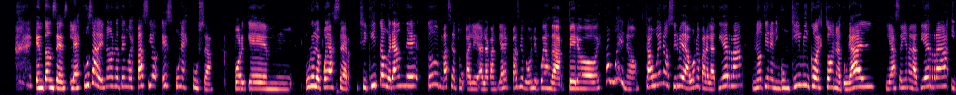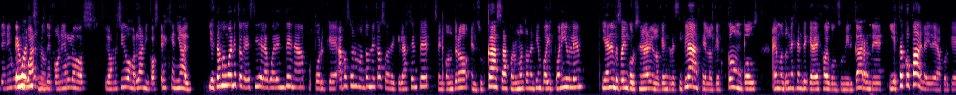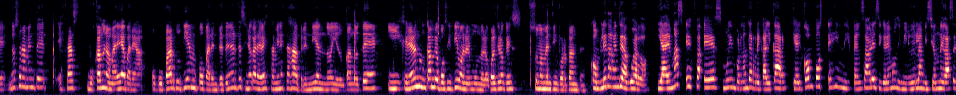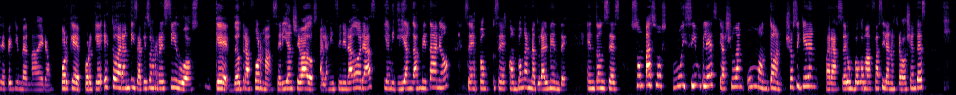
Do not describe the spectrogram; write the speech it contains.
Entonces, la excusa de no, no tengo espacio es una excusa, porque mm, uno lo puede hacer chiquito, grande, todo en base a, tu, a, la cantidad de espacio que vos le puedas dar. Pero está bueno, está bueno, sirve de abono para la tierra, no tiene ningún químico, es todo natural, le hace bien a la tierra y tenés un lugar donde poner los, los residuos orgánicos. Es genial. Y está muy bueno esto que decís de la cuarentena, porque ha pasado un montón de casos de que la gente se encontró en sus casas con un montón de tiempo disponible y han empezado a incursionar en lo que es reciclaje, en lo que es compost, hay un montón de gente que ha dejado de consumir carne y está copada la idea porque no solamente estás buscando una manera para ocupar tu tiempo, para entretenerte, sino que a la vez también estás aprendiendo y educándote y generando un cambio positivo en el mundo, lo cual creo que es sumamente importante. Completamente de acuerdo. Y además es, muy importante recalcar que el compost es indispensable si queremos disminuir la emisión de gases de efecto invernadero. ¿Por qué? Porque esto garantiza que esos residuos que de otra forma serían llevados a las incineradoras y emitirían gas metano, se, descompongan naturalmente. Entonces, son pasos muy simples que ayudan un montón. Yo si quieren, para hacer un poco más fácil a nuestros oyentes,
